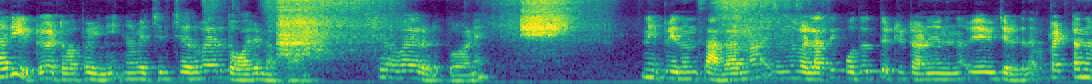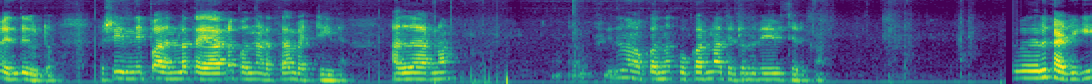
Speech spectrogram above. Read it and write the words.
അരി ഇട്ടു കേട്ടോ അപ്പോൾ ഇനി ഞാൻ വെച്ചിട്ട് ചെറുപയർ തോരൻ വെക്കാം ചെറുപയർ എടുക്കുവാണേ. ഇനിയിപ്പോൾ ഇതൊന്ന് സാധാരണ ഇതൊന്ന് വെള്ളത്തിൽ കൊതുത്തിട്ടിട്ടാണ് ഞാനിന്ന് വേവിച്ചെടുക്കുന്നത്. അപ്പോൾ പെട്ടെന്ന് വെന്ത് കിട്ടും. പക്ഷേ ഇന്നിപ്പോൾ അതിനുള്ള തയ്യാറെടുപ്പൊന്നും നടത്താൻ പറ്റിയില്ല. അത് കാരണം ഇത് നമുക്കൊന്ന് കുക്കറിനകത്തിട്ടൊന്ന് വേവിച്ചെടുക്കാം. വേറ് കഴുകി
